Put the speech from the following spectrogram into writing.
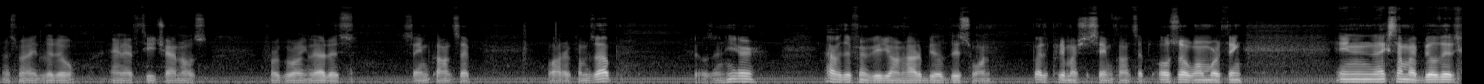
that's my little NFT channels for growing lettuce. Same concept water comes up fills in here. I have a different video on how to build this one but it's pretty much the same concept. Also one more thing. And next time I build it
